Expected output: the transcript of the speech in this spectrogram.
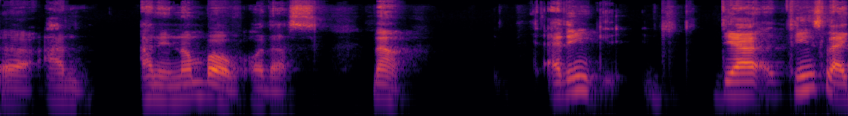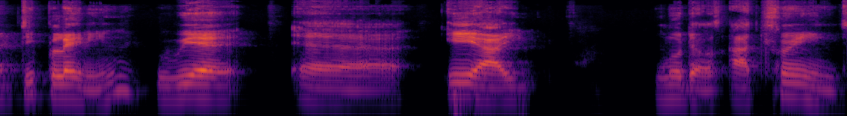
uh, and and a number of others. Now, I think there are things like deep learning where uh, AI models are trained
